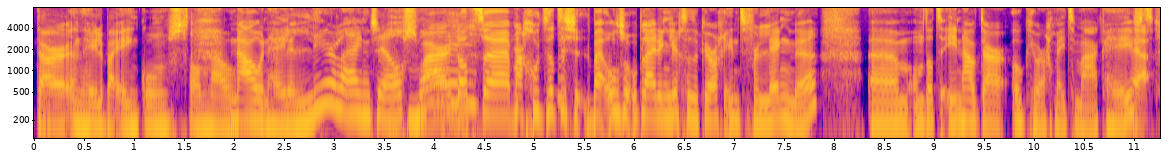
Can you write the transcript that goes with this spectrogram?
daar een hele bijeenkomst van nou... Nou, een hele leerlijn zelfs. Maar, dat, eh, maar goed, dat is, bij onze opleiding ligt het ook heel erg in het verlengde. Ehm, omdat de inhoud daar ook heel erg mee te maken heeft.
